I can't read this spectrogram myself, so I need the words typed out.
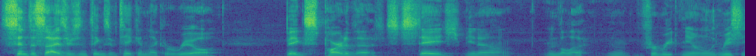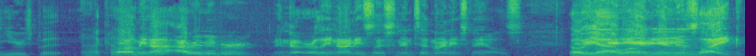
synthesizers and things have taken like a real big part of the stage, you know, in the for re, you know recent years. But I kind of, well, I mean, I, I remember in the early '90s listening to Nine Inch Nails. oh yeah, and, well, I and, mean, and it was um, like,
